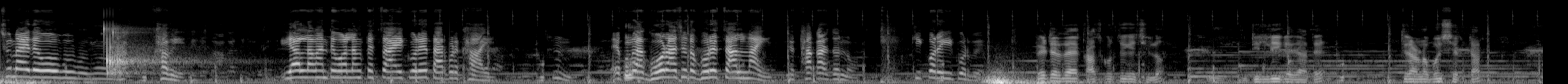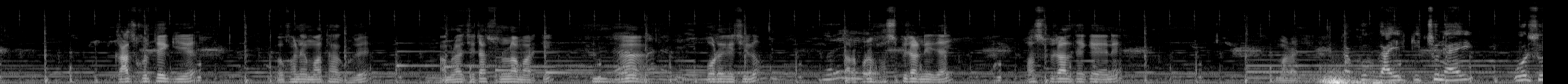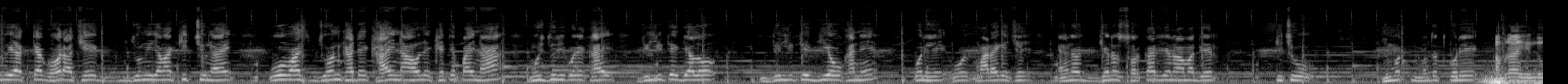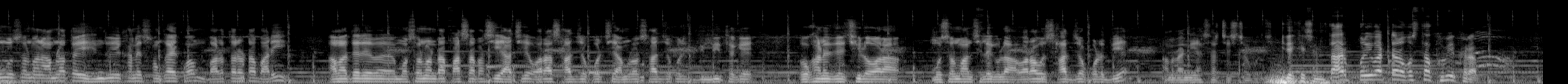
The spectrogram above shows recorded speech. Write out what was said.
কিছু নাই দে, ও খাবে। ইয়ার লাগানতে ওয়ার লাগাতে চাই করে তারপরে খায় হুম, এখন ঘর আছে তো ঘরে চাল নাই সে থাকার জন্য। কি করে, কি করবে? পেটের দায়ে কাজ করতে গেছিল, দিল্লির এরিয়াতে তিরানব্বই সেক্টর। কাজ করতে গিয়ে ওখানে মাথা ঘুরে আমরা যেটা শুনলাম আর কি হ্যাঁ পড়ে গেছিল, তারপরে হসপিটাল নিয়ে যাই। হসপিটাল থেকে এনে মারা যায় তা খুব গাড়ির কিচ্ছু নাই। ওর শুধু একটা ঘর আছে, জমি জমা কিচ্ছু নাই। ও বাস জন খাটে খায়, না হলে খেতে পায় না। মজদুরি করে খায়। দিল্লিতে গেল, দিল্লিতে গিয়ে ওখানে করে ও মারা গেছে। যেন সরকার যেন আমাদের কিছু হিম্মত মদত করে আমরা হিন্দু মুসলমান আমরা তো এই হিন্দু এখানে সংখ্যায় কম বারো তেরোটা বাড়ি। আমাদের মুসলমানরা পাশাপাশি আছে ওরা সাহায্য করছে আমরাও সাহায্য করছি দিল্লি থেকে ওখানে যে ছিল ওরা মুসলমান ছেলেগুলো ওরাও সাহায্য করে দিয়ে আমরা নিয়ে আসার চেষ্টা করছি। দেখেছেন? তার পরিবারটার অবস্থা খুবই খারাপ।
